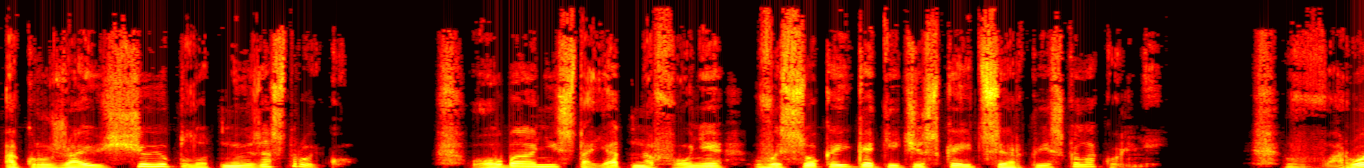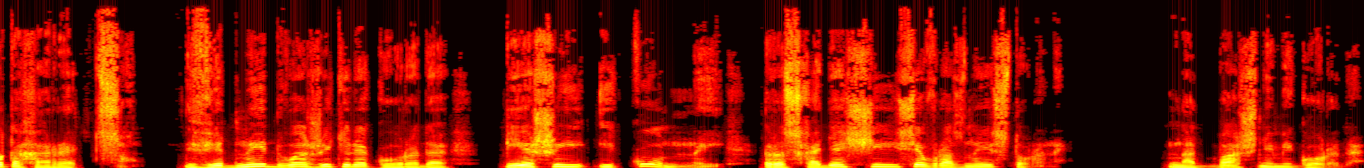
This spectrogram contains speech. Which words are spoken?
окружающую плотную застройку. Оба они стоят на фоне высокой готической церкви с колокольней. В воротах Ореццо видны два жителя города, пеший и конный, расходящиеся в разные стороны. Над башнями города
